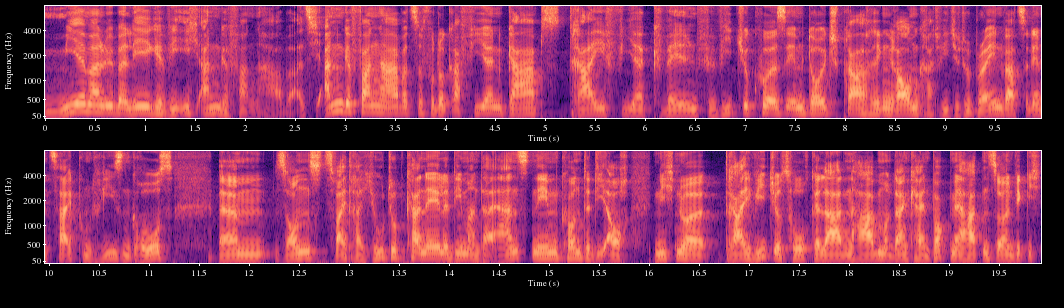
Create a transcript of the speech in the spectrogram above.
mir mal überlege, wie ich angefangen habe. Als ich angefangen habe zu fotografieren, gab es drei, vier Quellen für Videokurse im deutschsprachigen Raum. Gerade Video to Brain war zu dem Zeitpunkt riesengroß. Ähm, sonst zwei, drei YouTube-Kanäle, die man da ernst nehmen konnte, die auch nicht nur drei Videos hochgeladen haben und dann keinen Bock mehr hatten, sondern wirklich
